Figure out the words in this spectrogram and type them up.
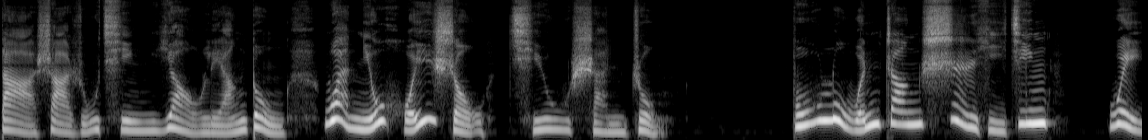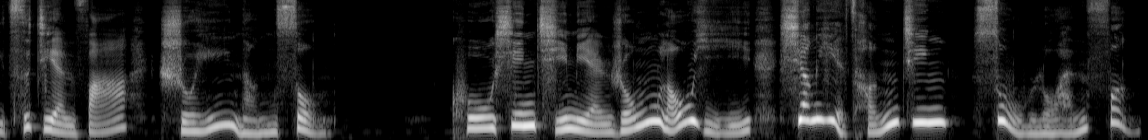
大厦如倾耀梁栋，万牛回首秋山重。不录文章事已经，为此减伐谁能送？苦心岂免荣蝼蚁，香叶曾经宿鸾凤。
